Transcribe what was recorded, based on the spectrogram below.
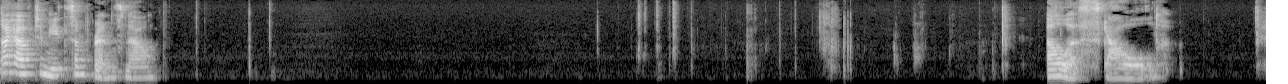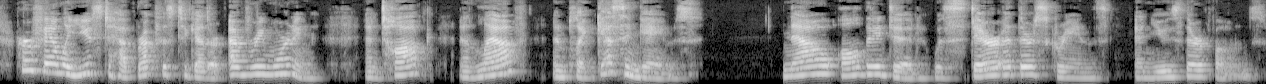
I have to meet some friends now. Ella scowled. Her family used to have breakfast together every morning and talk and laugh and play guessing games. Now all they did was stare at their screens and use their phones.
